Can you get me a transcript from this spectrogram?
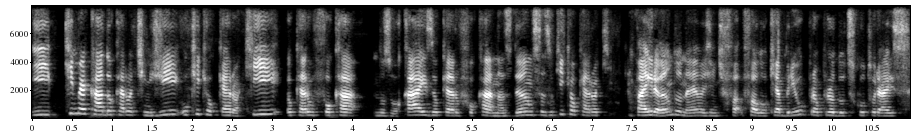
e que mercado eu quero atingir, o que, que eu quero aqui, eu quero focar nos vocais, eu quero focar nas danças, o que, que eu quero aqui. Pairando, né? A gente fa falou que abriu para produtos culturais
